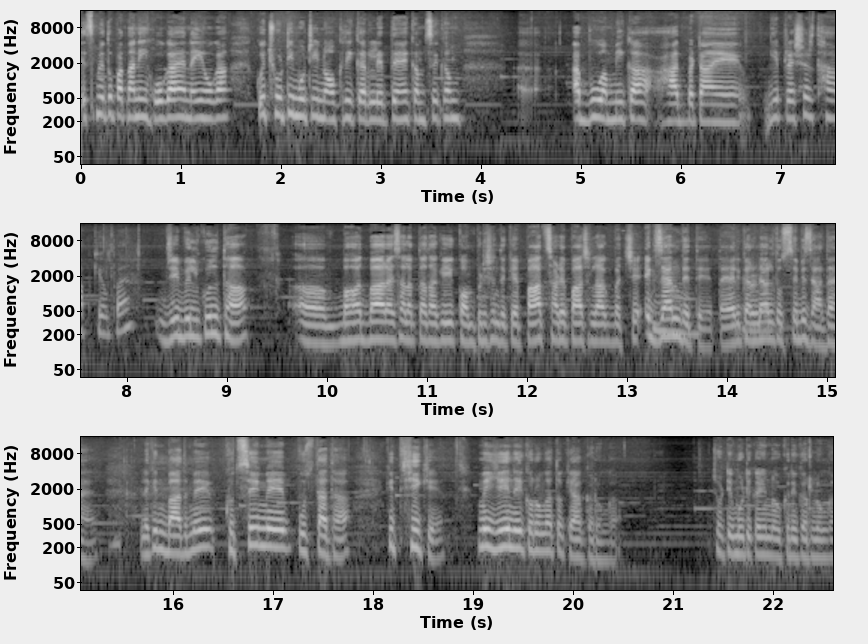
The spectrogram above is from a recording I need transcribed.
इसमें तो पता नहीं होगा या नहीं होगा कोई छोटी मोटी नौकरी कर लेते हैं कम से कम अ, अब्बू अम्मी का हाथ बटाएँ ये प्रेशर था आपके ऊपर? जी बिल्कुल था। बहुत बार ऐसा लगता था कि कंपटीशन देखिए पाँच साढ़े पाँच लाख बच्चे एग्ज़ाम देते हैं तैयारी करने वाले तो उससे भी ज़्यादा है। लेकिन बाद में खुद से ही मैं पूछता था कि ठीक है मैं ये नहीं करूँगा तो क्या करूँगा? छोटी मोटी कहीं नौकरी कर लूँगा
